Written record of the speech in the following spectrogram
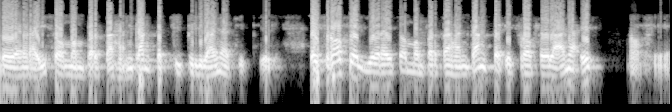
Raiso mempertahankan kejibrilannya Jibril. Israfil ya Raiso mempertahankan keisrafilannya Israfil.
